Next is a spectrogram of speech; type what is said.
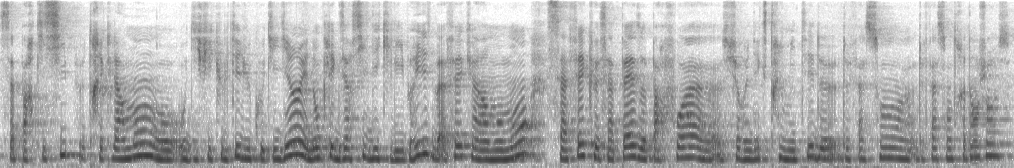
ça participe très clairement aux, difficultés du quotidien. Et donc l'exercice d'équilibrisme bah, fait qu'à un moment, ça fait que ça pèse parfois euh, sur une extrémité de, façon, euh, de façon très dangereuse.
